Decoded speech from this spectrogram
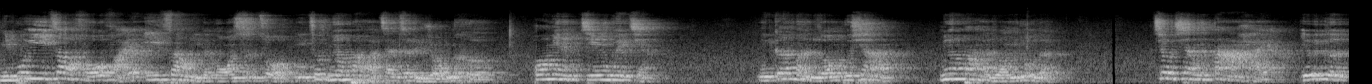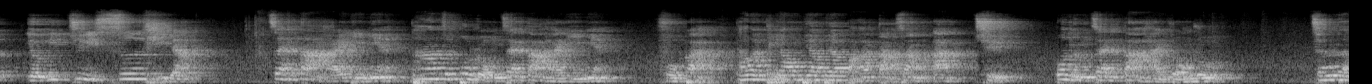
你不依照佛法，要依照你的模式做，你就没有办法在这里融合。后面经会讲，你根本融不下，没有办法融入的。就像大海，有一个有一具尸体呀，在大海里面，它就不融在大海里面腐败，它会飘飘飘把它打上岸去，不能在大海融入。真的，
